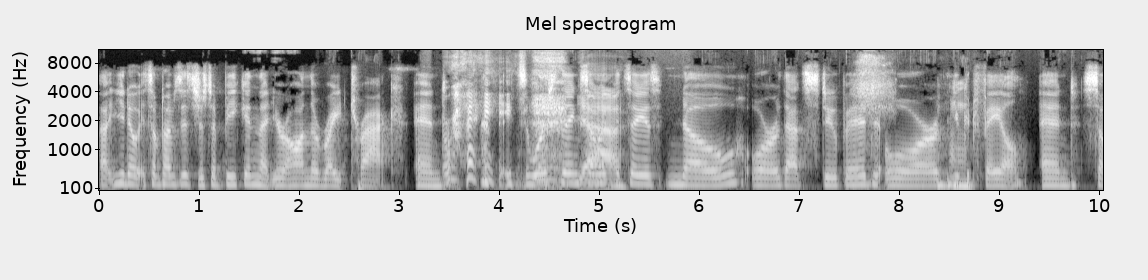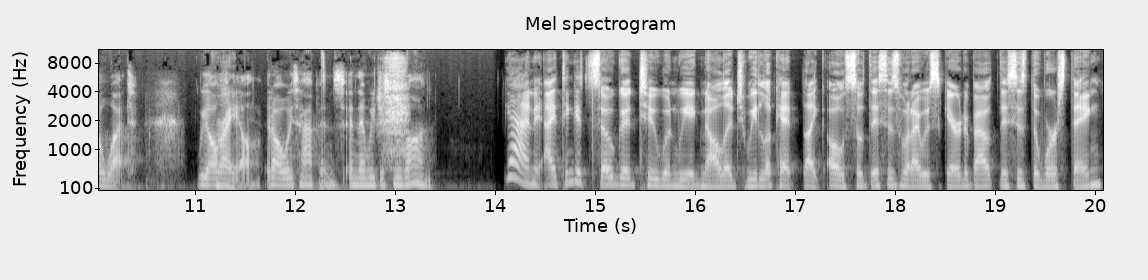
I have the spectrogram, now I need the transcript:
Uh, you know, sometimes it's just a beacon that you're on the right track. And right. the worst thing yeah. someone could say is no, or that's stupid, or mm-hmm. you could fail. And so what? We all right. fail. It always happens. And then we just move on. Yeah, and I think it's so good too when we acknowledge, we look at like, oh, so this is what I was scared about. This is the worst thing.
